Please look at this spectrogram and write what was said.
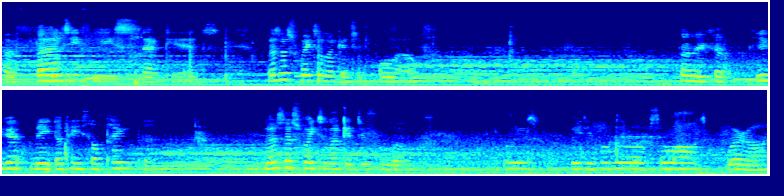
for 33 seconds. Let's just wait till I get to full health. Oh, Can you get me a piece of paper? Let's just wait till I get to full health. Why is waiting for full health so hard? We're on.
